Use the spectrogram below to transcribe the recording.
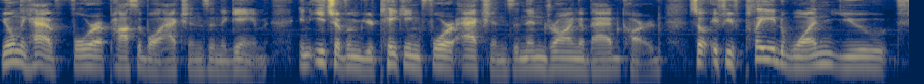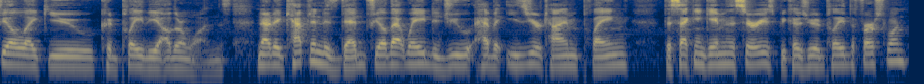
You only have four possible actions in the game. In each of them, you're taking four actions and then drawing a bad card. So if you've played one, you feel like you could play the other ones. Now, did Captain is Dead feel that way? Did you have an easier time playing the second game in the series because you had played the first one?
